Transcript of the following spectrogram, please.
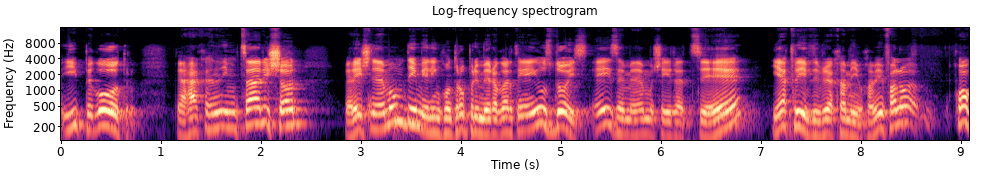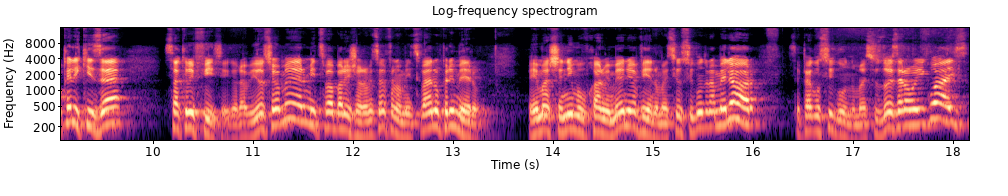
e pegou outro. Ele encontrou o primeiro, agora tem aí os dois. Eis é mesmo Sheiratze e a Kriv de Kamim. Kamim falou qual que ele quiser sacrifício. Rabi Yossi Omer, mitzvah barishon. Mitzvah falou, mitzvah é no primeiro. Vem machinim, uvkar mimeno e avino. Mas se o segundo era melhor, você pega o segundo. Mas se os dois eram iguais,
